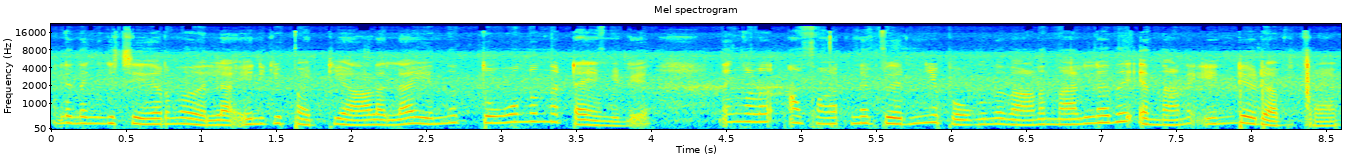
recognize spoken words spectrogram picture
അല്ലെങ്കിൽ നിങ്ങൾക്ക് ചേർന്നതല്ല എനിക്ക് പറ്റിയ ആളല്ല എന്ന് തോന്നുന്ന ടൈമിൽ നിങ്ങൾ ആ പാർട്ടിനെ പിരിഞ്ഞു പോകുന്നതാണ് നല്ലത് എന്നാണ് എന്റെ ഒരു അഭിപ്രായം.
